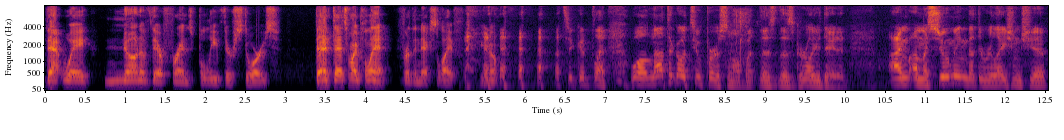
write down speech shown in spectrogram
That way, none of their friends believe their stories. That that's my plan for the next life. You know. That's a good plan. Well, not to go too personal, but this this girl you dated, I'm I'm assuming that the relationship,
